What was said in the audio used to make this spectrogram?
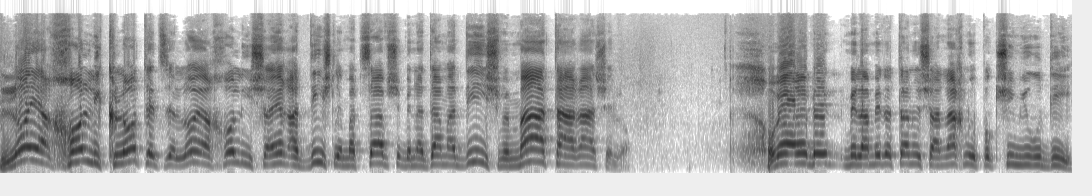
לא יכול לקלוט את זה, לא יכול להישאר אדיש למצב שבן אדם אדיש, ומה הטהרה שלו? אומר הרב מלמד אותנו שאנחנו פוגשים יהודי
